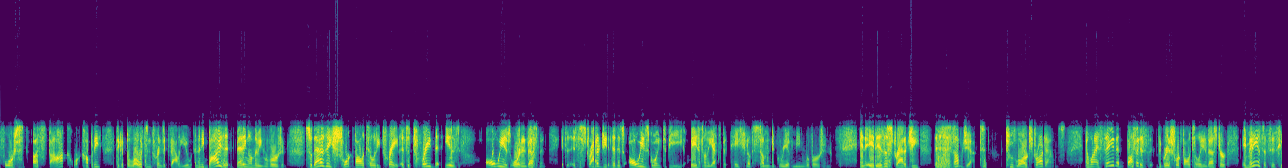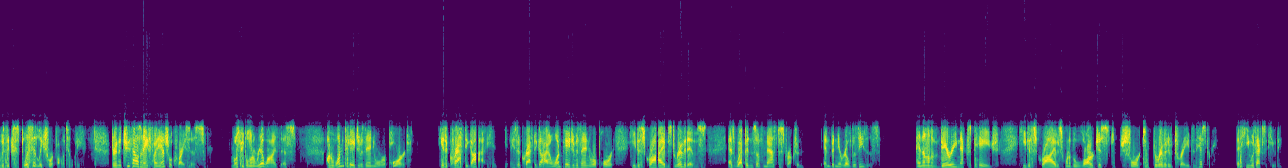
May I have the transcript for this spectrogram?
for a stock or company to get below its intrinsic value, and then he buys it betting on the mean reversion. So that is a short volatility trade. It's a trade that is always, or an investment, it's, it's a strategy that is always going to be based on the expectation of some degree of mean reversion. And it is a strategy that is subject to large drawdowns. And when I say that Buffett is the greatest short volatility investor, in many instances, he was explicitly short volatility. During the 2008 financial crisis, most people don't realize this. On one page of his annual report, he's a crafty guy. He's a crafty guy. On one page of his annual report, he describes derivatives as weapons of mass destruction and venereal diseases. And then on the very next page, he describes one of the largest short derivative trades in history that he was executing.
